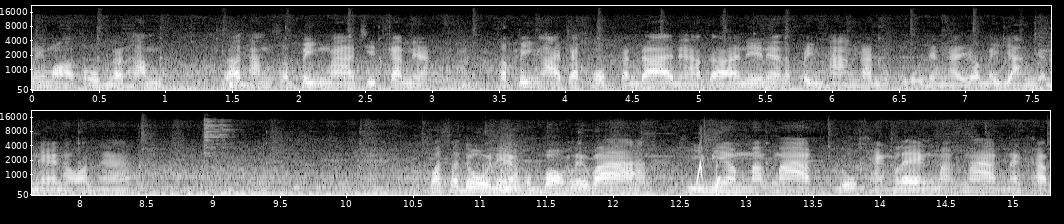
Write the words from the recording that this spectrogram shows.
ไม่เหมาะสมแล้วทำแล้วทำสปริงมาชิดกันเนี่ย สปริงอาจจะขบกันได้นะครับ แต่อันนี้เนี่ยสปริงห่างกันโอ้โหยังไงก็ไม่ยันกันแน่นอนนะฮะวัสดุเนี่ยผมบอกเลยว่าพรีเมียมมากๆ ดูแข็งแรงมากๆนะครับ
